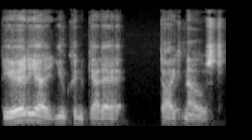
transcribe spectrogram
the earlier you can get it diagnosed,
